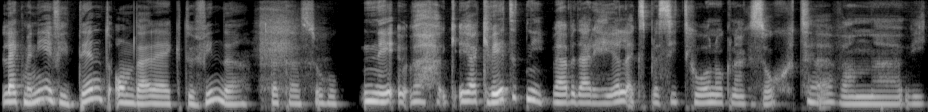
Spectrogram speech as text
Lijkt me niet evident om dat eigenlijk te vinden, dat dat zo goed Nee, ja, ik weet het niet. We hebben daar heel expliciet gewoon ook naar gezocht. Hè, van uh, wie,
